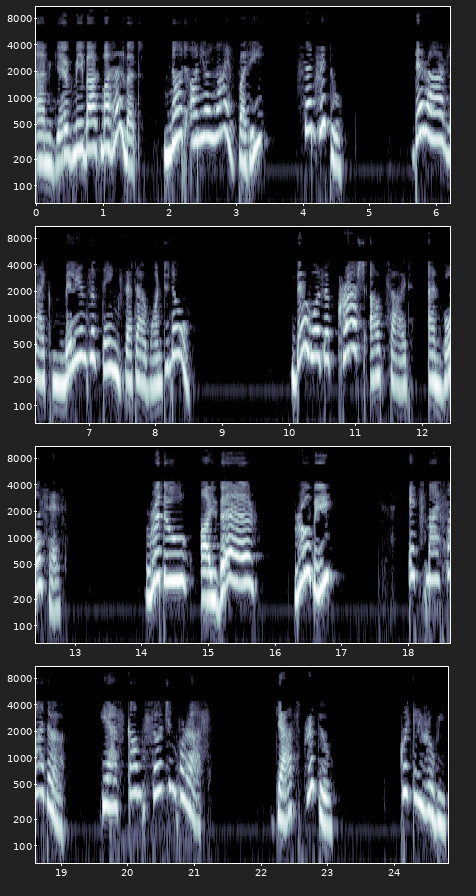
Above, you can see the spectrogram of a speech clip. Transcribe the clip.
and give me back my helmet. Not on your life, buddy, said Ritu. There are like millions of things that I want to know. There was a crash outside and voices. Ritu, are you there? Ruby? It's my father. He has come searching for us. Gasped Ritu. Quickly, Ruby,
